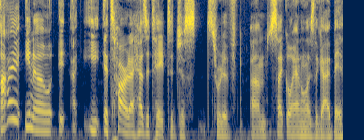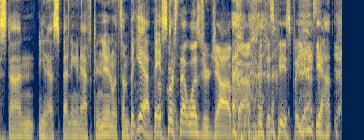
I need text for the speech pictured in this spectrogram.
I, you know, it, it's hard. I hesitate to just sort of um, psychoanalyze the guy based on, you know, spending an afternoon with him. But yeah, based. Of course, on, that was your job um, with this piece. But yes, yeah. yeah.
